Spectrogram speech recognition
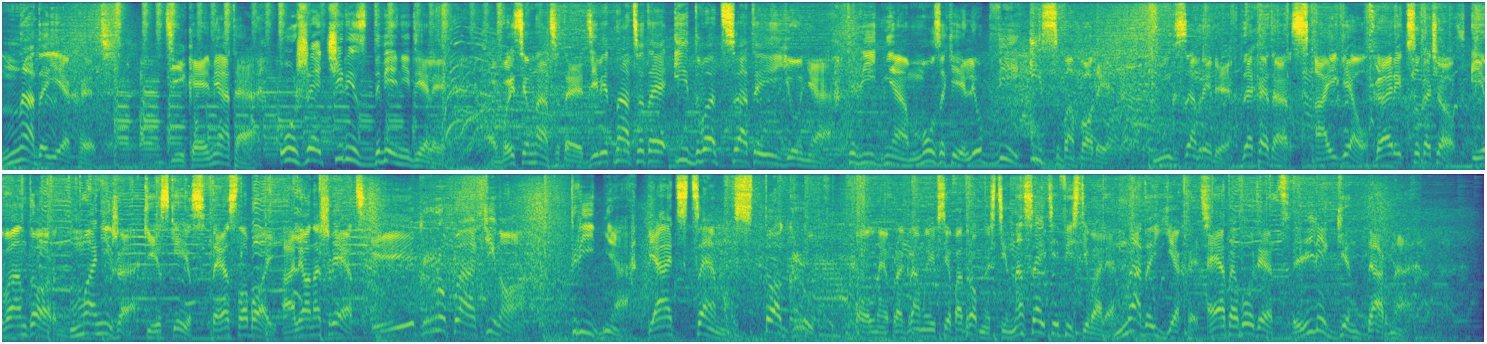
Надо ехать. Дикая мята. Уже через две недели. 18, 19 и 20 июня. Три дня музыки, любви и свободы. Мгзавреби, The Hatters, Аигел, Гарик Сукачев, Иван Дорн, Манижа, Кис-Кис, Tesla Boy, Алена Швец и группа Кино. Три дня, пять сцен, 100 групп. Полная программа и все подробности на сайте фестиваля. Надо ехать. Это будет легендарно.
